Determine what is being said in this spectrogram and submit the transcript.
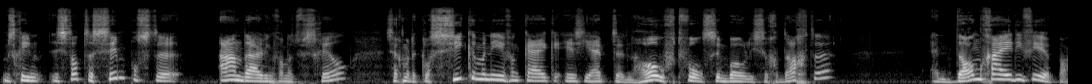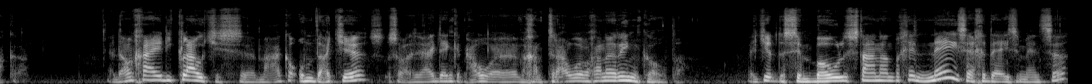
Misschien is dat de simpelste aanduiding van het verschil. Zeg maar de klassieke manier van kijken is... je hebt een hoofd vol symbolische gedachten... en dan ga je die veer pakken. En dan ga je die klauwtjes eh, maken... omdat je, zoals jij denkt... nou, eh, we gaan trouwen, we gaan een ring kopen. Weet je, de symbolen staan aan het begin. Nee, zeggen deze mensen.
